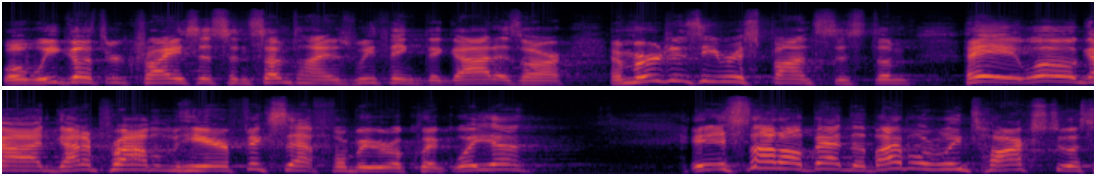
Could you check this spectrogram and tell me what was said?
Well, we go through crisis, and sometimes we think that God is our emergency response system. Hey, whoa, God, got a problem here. Fix that for me real quick, will you? It's not all bad. The Bible really talks to us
